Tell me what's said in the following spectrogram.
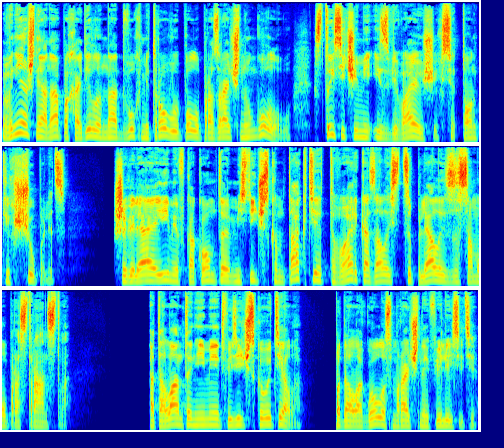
Внешне она походила на двухметровую полупрозрачную голову с тысячами извивающихся тонких щупалец. Шевеляя ими в каком-то мистическом такте, тварь, казалось, цеплялась за само пространство. «Аталанта не имеет физического тела», — подала голос мрачная Фелисити.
